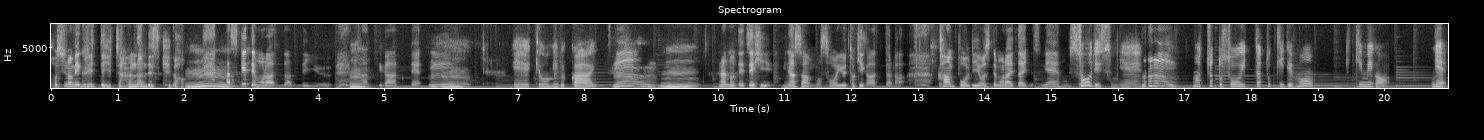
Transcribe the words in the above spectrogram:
星の巡りって言っちゃなんなんですけど、うん。助けてもらったっていううん。感じがあって、ううんんえー興味深い。うんうんなのでぜひ皆さんもそういう時があったら漢方を利用してもらいたいですね。そうですね。うん、まあちょっとそういった時でも効き目がね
